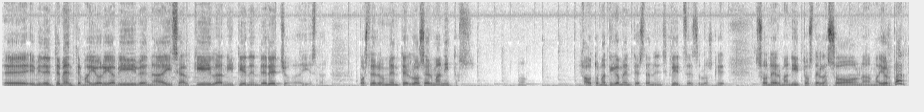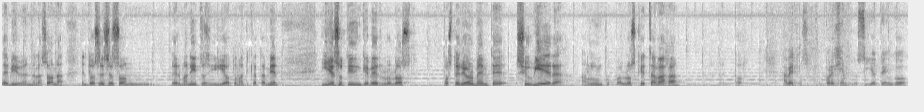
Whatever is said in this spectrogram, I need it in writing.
eh, evidentemente, mayoría viven ahí, se alquilan y tienen derecho, ahí está. Posteriormente, los hermanitos, ¿no? automáticamente están inscritos, los que son hermanitos de la zona, mayor parte viven en la zona, entonces esos son hermanitos y automática también, y eso tienen que verlo los. Posteriormente, si hubiera algún cupo, los que trabajan en el entorno. A ver, por ejemplo, si yo tengo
